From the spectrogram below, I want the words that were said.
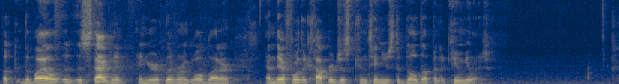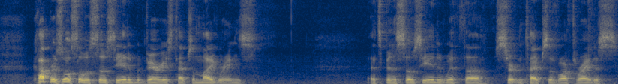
the bile is stagnant in your liver and gallbladder, and therefore the copper just continues to build up and accumulate. Copper is also associated with various types of migraines. It's been associated with uh, certain types of arthritis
